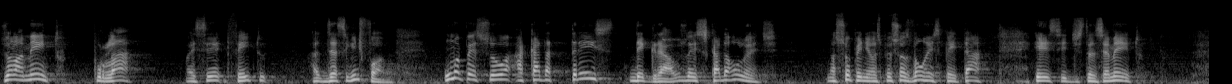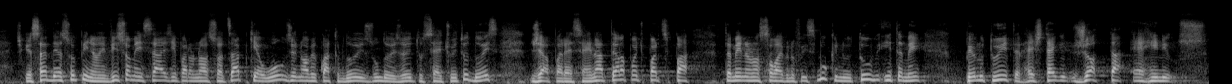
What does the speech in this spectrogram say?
Isolamento por lá vai ser feito da seguinte forma: uma pessoa a cada três degraus da escada rolante. Na sua opinião, as pessoas vão respeitar esse distanciamento? Gente quer saber a sua opinião. Envie sua mensagem para o nosso WhatsApp, que é o 11 942 128 782. Já aparece aí na tela. Pode participar também na nossa live no Facebook, no YouTube e também pelo Twitter, hashtag JRNews.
